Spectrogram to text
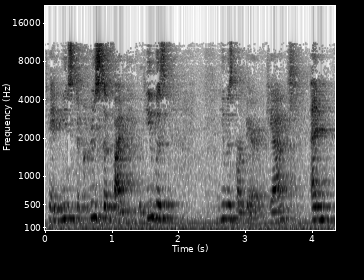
Okay, he used to crucify people. He was he was barbaric, yeah? And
